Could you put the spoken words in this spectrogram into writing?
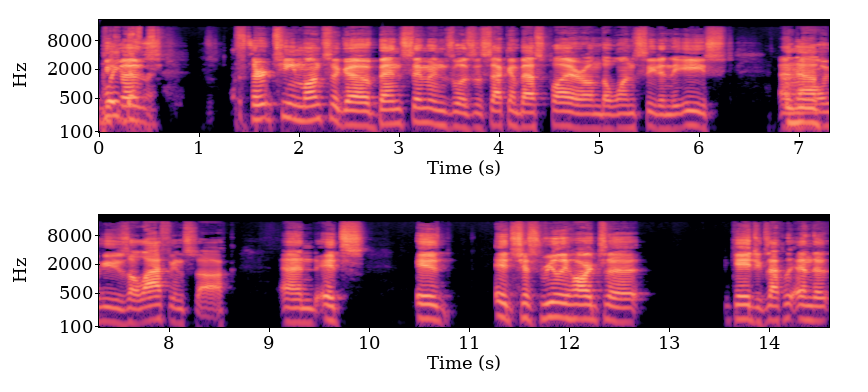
because 13 months ago Ben Simmons was the second best player on the one seed in the East, and mm-hmm. now he's a laughing stock, and it's it it's just really hard to gauge exactly and the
